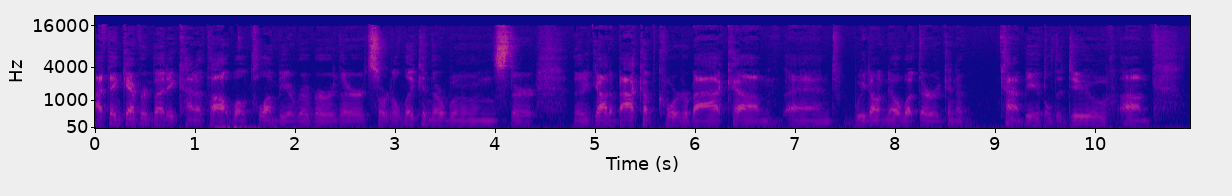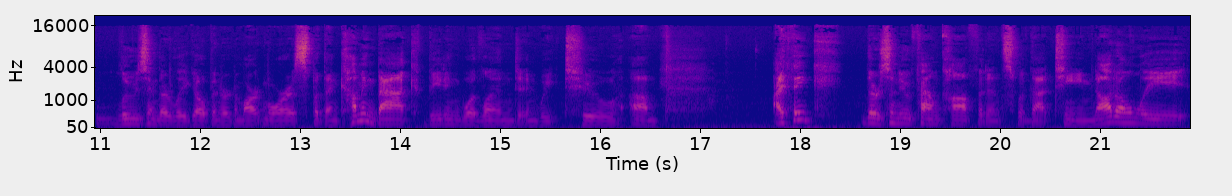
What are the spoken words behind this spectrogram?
I think everybody kind of thought, well, Columbia River, they're sort of licking their wounds. They're they got a backup quarterback, um, and we don't know what they're going to kind of be able to do. Um, losing their league opener to Mark Morris, but then coming back, beating Woodland in week two. Um, I think there's a newfound confidence with that team. Not only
